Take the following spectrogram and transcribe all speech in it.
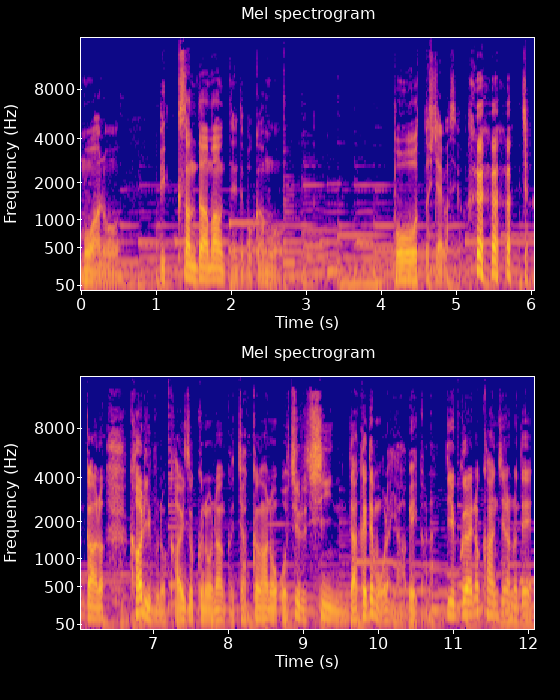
もうあの、ビッグサンダーマウンテンで僕はもう、ぼーっとしちゃいますよ。若干あの、カリブの海賊のなんか若干あの、落ちるシーンだけでも俺はやべえかなっていうぐらいの感じなので、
